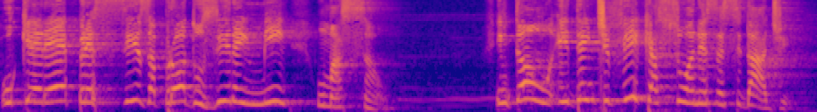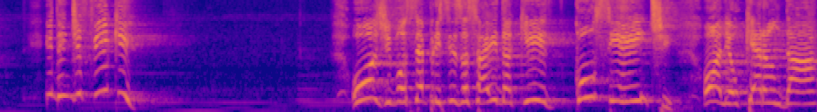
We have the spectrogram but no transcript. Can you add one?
O querer precisa produzir em mim uma ação. Então, identifique a sua necessidade. Identifique. Hoje você precisa sair daqui consciente. Olha, eu quero andar,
